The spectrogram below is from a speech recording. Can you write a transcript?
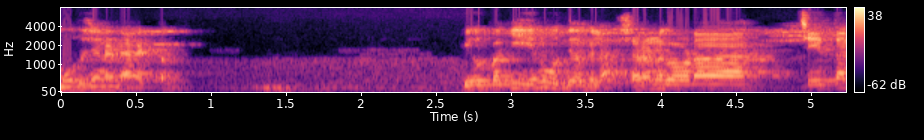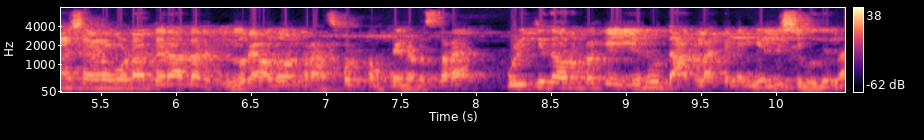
ಮೂರು ಜನ ಡೈರೆಕ್ಟರ್ ಇವ್ರ ಬಗ್ಗೆ ಏನು ಉದ್ಯೋಗ ಇಲ್ಲ. ಶರಣಗೌಡ, ಚೇತನ್ ಶರಣಗೌಡ ಬೇರಾದರ್ ಇವ್ರು ಯಾವ್ದೋ ಒಂದು ಟ್ರಾನ್ಸ್ಪೋರ್ಟ್ ಕಂಪ್ನಿ ನಡೆಸ್ತಾರ. ಉಳಿಕಿದವ್ರ ಬಗ್ಗೆ ಏನೂ ದಾಖಲಾತಿ ನಿಮ್ಗೆ ಎಲ್ಲಿ ಸಿಗುದಿಲ್ಲ.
